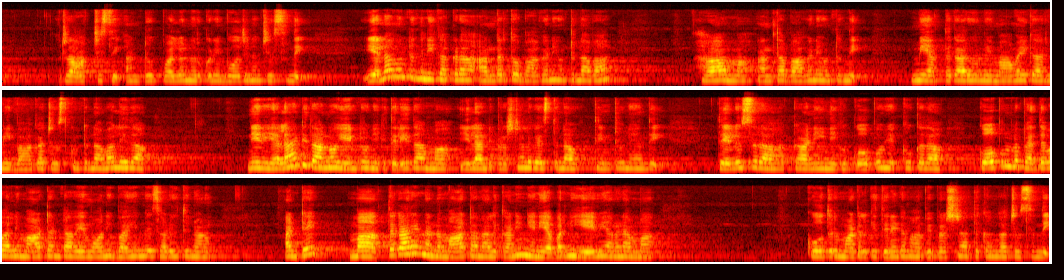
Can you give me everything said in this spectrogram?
రాక్షసి అంటూ పళ్ళు నురుకుని భోజనం చేస్తుంది. ఎలా ఉంటుంది నీకు అక్కడ అందరితో బాగానే ఉంటున్నావా? హా అమ్మ అంతా బాగానే ఉంటుంది. మీ అత్తగారు మీ మామయ్య గారిని బాగా చూసుకుంటున్నావా లేదా? నేను ఎలాంటి దానో ఏంటో నీకు తెలియదా అమ్మా? ఇలాంటి ప్రశ్నలు వేస్తున్నావు తింటూనే అంది. తెలుసురా కానీ నీకు కోపం ఎక్కువ కదా. కోపంలో పెద్దవాళ్ళని మాట అంటావేమో అని భయం వేసి అడుగుతున్నాను. అంటే మా అత్తగారే నన్ను మాట అనాలి కానీ నేను ఎవరిని ఏమీ అననమ్మా కూతురు మాటలకి తినడం ఆపి ప్రశ్నార్థకంగా చూస్తుంది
